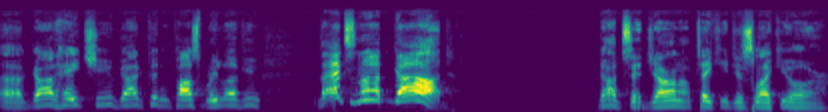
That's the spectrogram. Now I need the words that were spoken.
uh, God hates you, God couldn't possibly love you, that's not God. God said, John, I'll take you just like you are.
